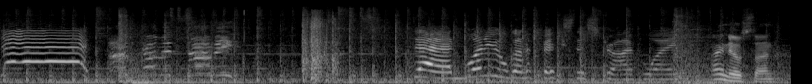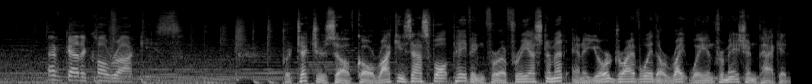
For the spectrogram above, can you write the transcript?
Dad! I'm coming, Tommy! Dad, when are you gonna fix this driveway? I know, son. I've got to call Rocky's. Protect yourself. Call Rocky's Asphalt Paving for a free estimate and a Your Driveway the Right Way information packet.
